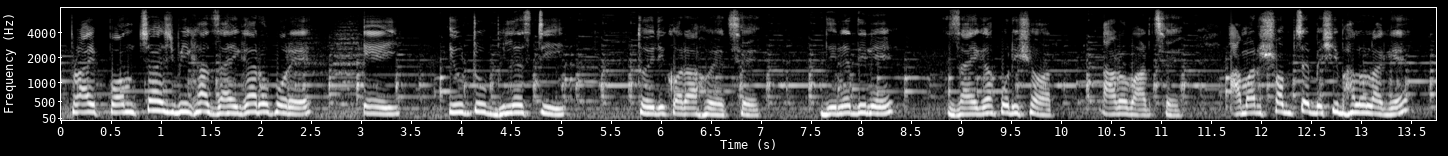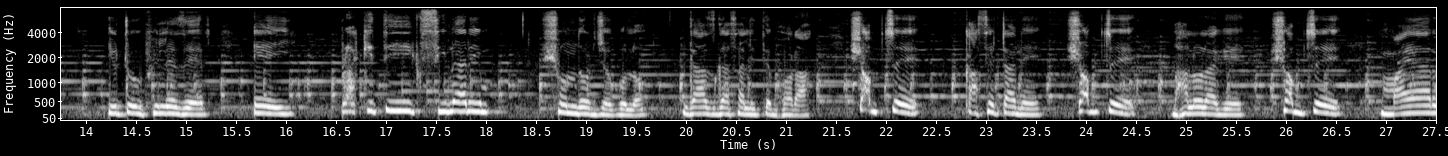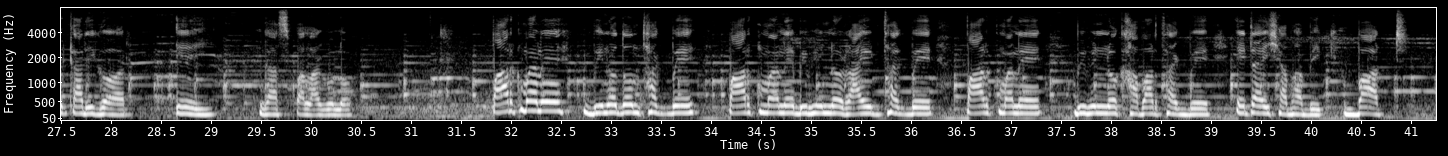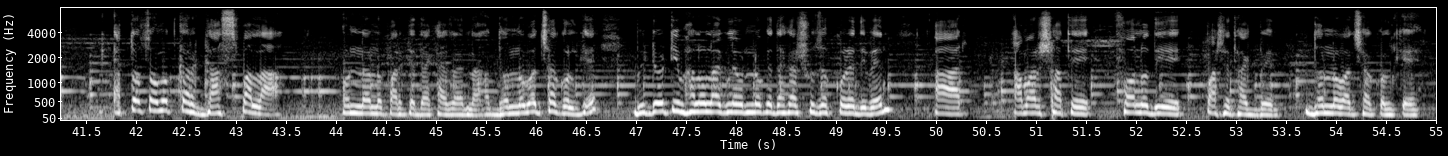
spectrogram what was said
প্রায় পঞ্চাশ বিঘা জায়গার ওপরে এই ইউটিউব ভিলেজটি তৈরি করা হয়েছে। দিনে দিনে জায়গা পরিসর আরও বাড়ছে। আমার সবচেয়ে বেশি ভালো লাগে ইউটিউব ভিলেজের এই প্রাকৃতিক সিনারি সৌন্দর্যগুলো, গাছগাছালিতে ভরা। সবচেয়ে কাছে টানে, সবচেয়ে ভালো লাগে, সবচেয়ে মায়ার কারিগর এই গাছপালাগুলো। পার্ক মানে বিনোদন থাকবে, পার্ক মানে বিভিন্ন রাইড থাকবে, পার্ক মানে বিভিন্ন খাবার থাকবে, এটাই স্বাভাবিক। বাট এত চমৎকার গাছপালা অন্যান্য পার্কে দেখা যায় না। ধন্যবাদ সকলকে। ভিডিওটি ভালো লাগলে অন্যকে দেখার সুযোগ করে দিবেন আর আমার সাথে ফলো দিয়ে পাশে থাকবেন। ধন্যবাদ সকলকে।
